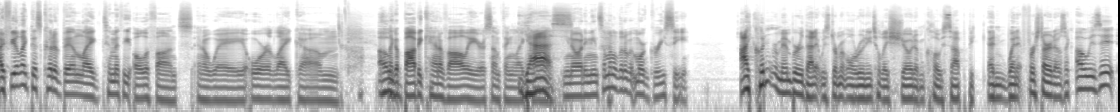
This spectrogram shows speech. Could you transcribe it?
I feel like this could have been like Timothy Olyphant in a way, or like um Oh. like a Bobby Cannavale or something like Yes. that. You know what I mean? Someone a little bit more greasy. I couldn't remember that it was Dermot Mulroney till they showed him close up, and when it first started, I was like, "Oh, is it?"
